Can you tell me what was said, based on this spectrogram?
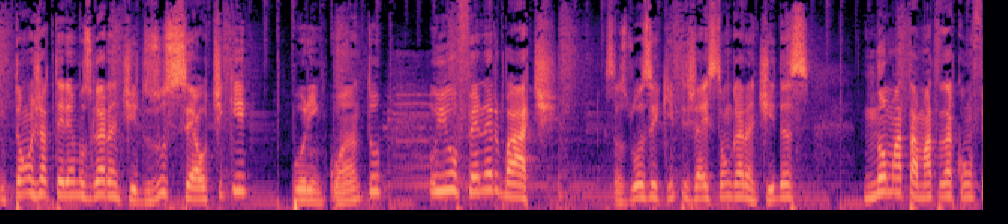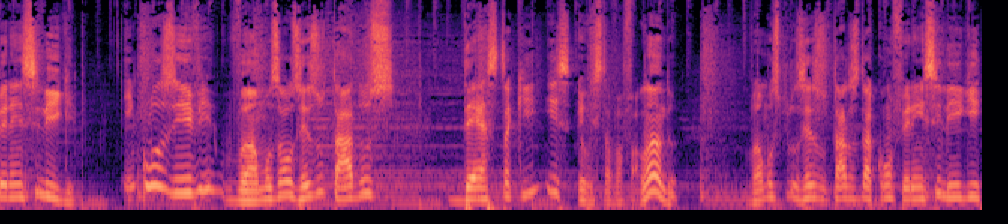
Então já teremos garantidos o Celtic, por enquanto, e o Fenerbahçe, essas duas equipes já estão garantidas no mata-mata da Conference League. Inclusive, vamos aos resultados desta que eu estava falando. Vamos para os resultados da Conference League.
